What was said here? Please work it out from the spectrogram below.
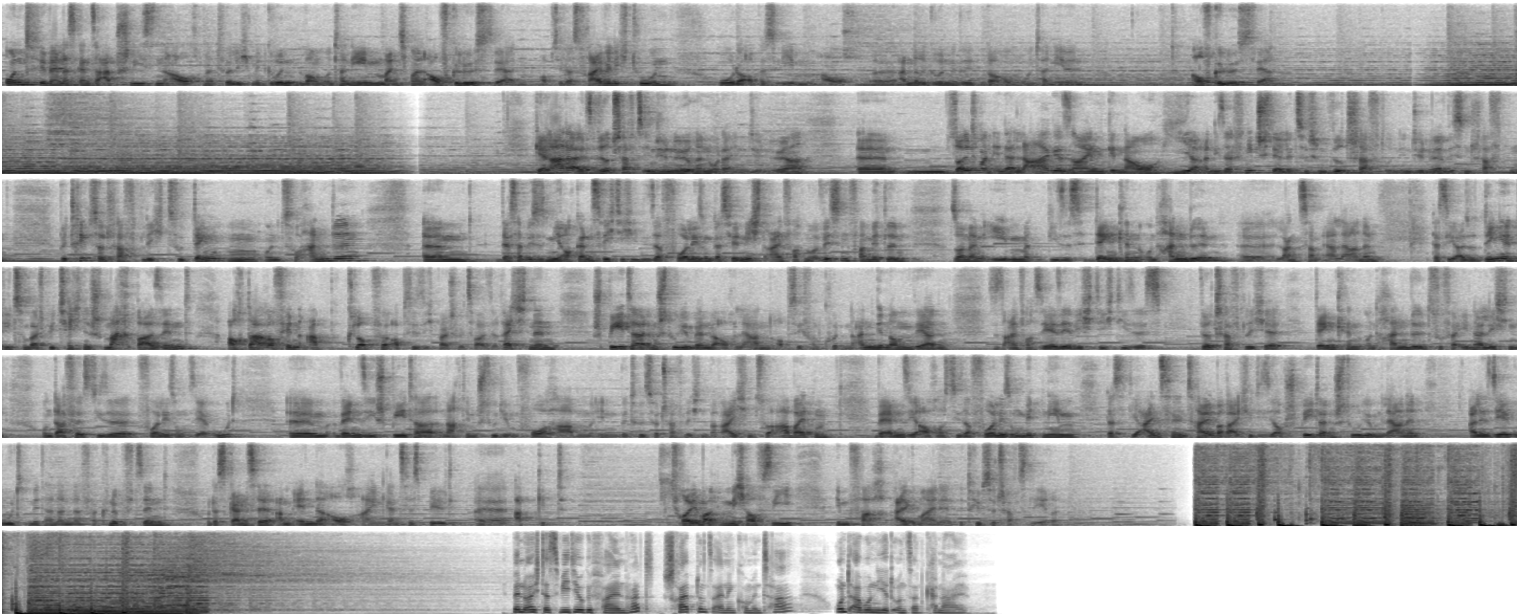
Und wir werden das Ganze abschließen auch natürlich mit Gründen, warum Unternehmen manchmal aufgelöst werden. Ob sie das freiwillig tun oder ob es eben auch äh, andere Gründe gibt, warum Unternehmen aufgelöst werden. Gerade als Wirtschaftsingenieurin oder Ingenieur ähm, sollte man in der Lage sein, genau hier an dieser Schnittstelle zwischen Wirtschaft und Ingenieurwissenschaften betriebswirtschaftlich zu denken und zu handeln. Ähm, deshalb ist es mir auch ganz wichtig in dieser Vorlesung, dass wir nicht einfach nur Wissen vermitteln, sondern eben dieses Denken und Handeln äh, langsam erlernen dass sie also Dinge, die zum Beispiel technisch machbar sind, auch daraufhin abklopfe, ob sie sich beispielsweise rechnen. Später im Studium werden wir auch lernen, ob sie von Kunden angenommen werden. Es ist einfach sehr, sehr wichtig, dieses wirtschaftliche Denken und Handeln zu verinnerlichen und dafür ist diese Vorlesung sehr gut. Ähm, wenn Sie später nach dem Studium vorhaben, in betriebswirtschaftlichen Bereichen zu arbeiten, werden Sie auch aus dieser Vorlesung mitnehmen, dass die einzelnen Teilbereiche, die Sie auch später im Studium lernen, alle sehr gut miteinander verknüpft sind und das Ganze am Ende auch ein ganzes Bild äh, abgibt. Ich freue mich auf Sie im Fach Allgemeine Betriebswirtschaftslehre. Wenn euch das Video gefallen hat, schreibt uns einen Kommentar und abonniert unseren Kanal.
